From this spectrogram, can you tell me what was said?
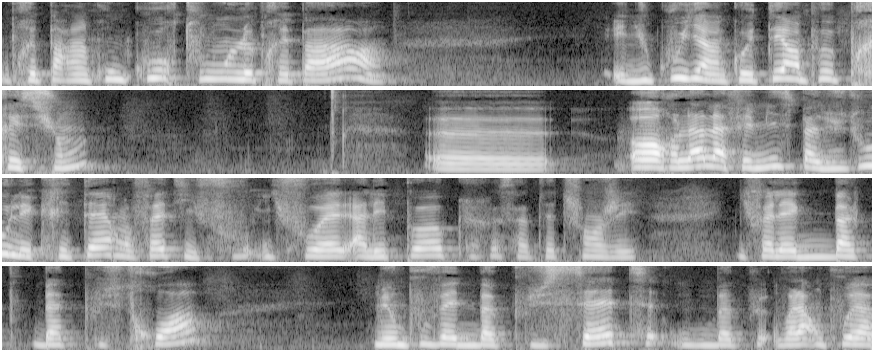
on prépare un concours, tout le monde le prépare. Et du coup, il y a un côté un peu pression. Euh, Or là, la FEMIS, pas du tout. Les critères, en fait, il faut, il faut à l'époque, ça a peut-être changé. Il fallait être bac, plus 3, mais on pouvait être bac plus 7. Ou voilà, on pouvait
